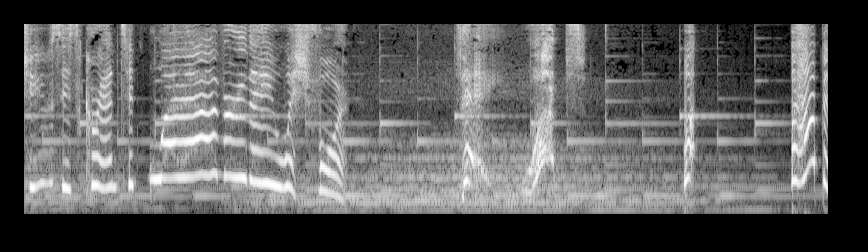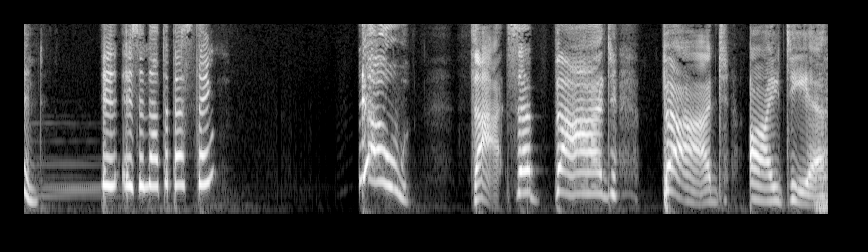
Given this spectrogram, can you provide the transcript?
shoes is granted whatever they wish for. They what? What? What happened? I- isn't that the best thing? No! That's a bad, bad idea.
